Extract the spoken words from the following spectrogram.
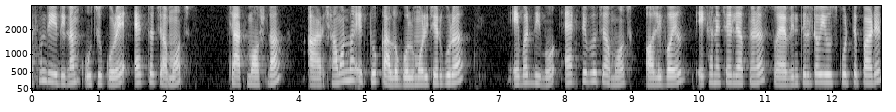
এখন দিয়ে দিলাম উঁচু করে একটা চামচ চাট মশলা আর সামান্য একটু কালো গোলমরিচের গুঁড়া। এবার দিব এক টেবিল চামচ অলিভ অয়েল। এখানে চাইলে আপনারা সয়াবিন তেলটাও ইউজ করতে পারেন।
